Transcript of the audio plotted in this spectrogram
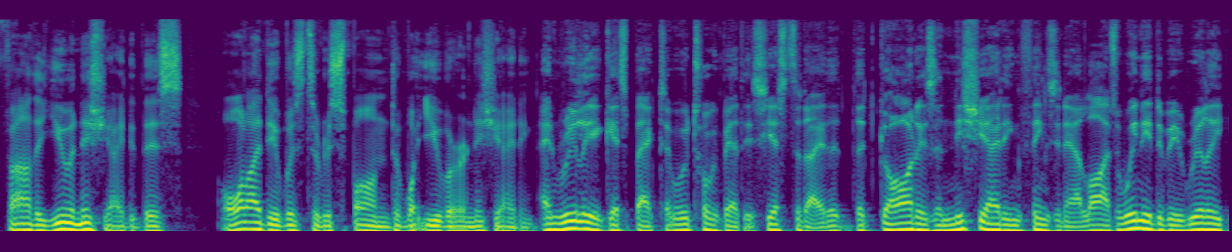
Father, you initiated this. All I did was to respond to what you were initiating. And really, it gets back to, we were talking about this yesterday, that, that God is initiating things in our lives. We need to be really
